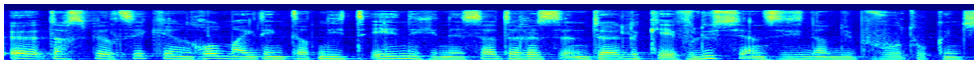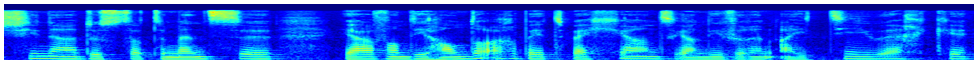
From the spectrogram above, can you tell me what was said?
Uh, dat speelt zeker een rol, maar ik denk dat het niet het enige is. Hè. Er is een duidelijke evolutie en ze zien dat nu bijvoorbeeld ook in China. Dus dat de mensen ja, van die handenarbeid weggaan. Ze gaan liever in IT werken.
